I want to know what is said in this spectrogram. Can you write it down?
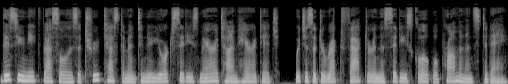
This unique vessel is a true testament to New York City's maritime heritage, which is a direct factor in the city's global prominence today.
